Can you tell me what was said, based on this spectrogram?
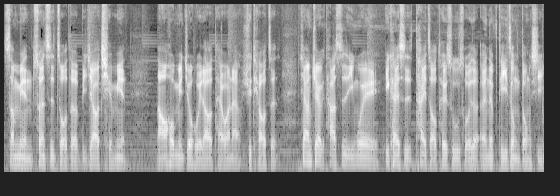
上面算是走的比较前面，然后后面就回到台湾来去调整。像 Jack 他是因为一开始太早推出所谓的 NFT 这种东西，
